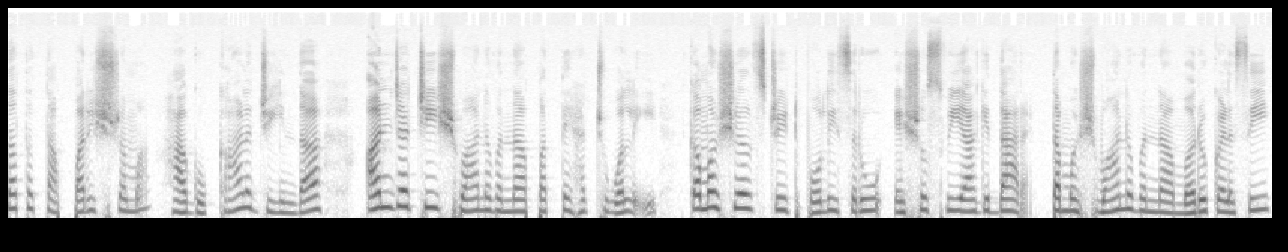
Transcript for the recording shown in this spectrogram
ಸತತ ಪರಿಶ್ರಮ ಹಾಗೂ ಕಾಳಜಿಯಿಂದ ಅಂಜಚಿ ಶ್ವಾನವನ್ನ ಪತ್ತೆ ಹಚ್ಚುವಲ್ಲಿ ಕಮರ್ಷಿಯಲ್ ಸ್ಟ್ರೀಟ್ ಪೊಲೀಸರು ಯಶಸ್ವಿಯಾಗಿದ್ದಾರೆ. ತಮ್ಮ ಶ್ವಾನವನ್ನ ಮರುಕಳಿಸಿ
